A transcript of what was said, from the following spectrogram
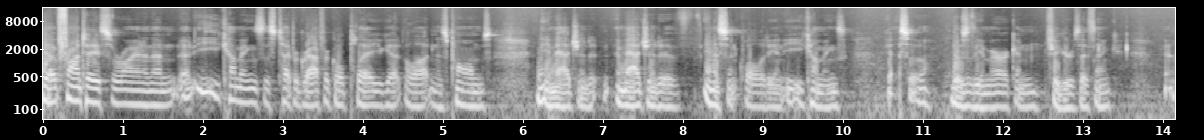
Yeah, Fante, Saroyan, and then E. E. Cummings, this typographical play you get a lot in his poems, the imaginative, imaginative innocent quality in E. E. Cummings. Yeah, so those are the American figures, I think. Yeah.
